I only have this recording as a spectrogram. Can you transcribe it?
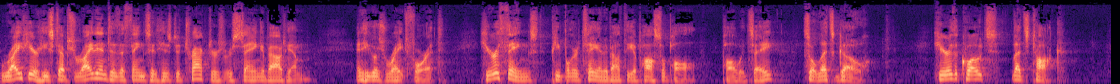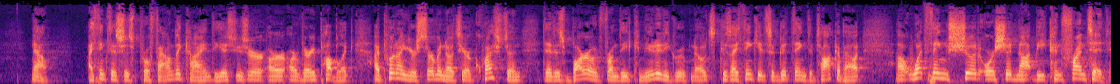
right here, he steps right into the things that his detractors are saying about him. And he goes right for it. Here are things people are saying about the Apostle Paul. Paul would say, So let's go. Here are the quotes. Let's talk. Now, I think this is profoundly kind. The issues are, are, are, very public. I put on your sermon notes here a question that is borrowed from the community group notes because I think it's a good thing to talk about. Uh, what things should or should not be confronted?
